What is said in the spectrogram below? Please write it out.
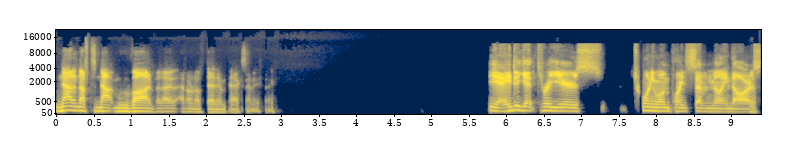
not enough to not move on, but I, I don't know if that impacts anything. Yeah, he did get three years, twenty-one point seven million dollars.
